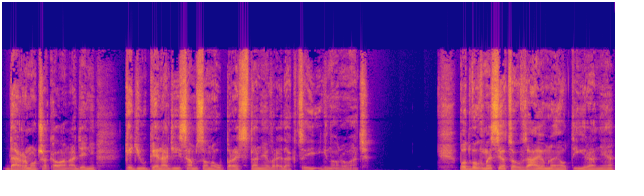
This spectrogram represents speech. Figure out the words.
darmo čakala na deň, keď ju Genadí Samsonov prestane v redakcii ignorovať. Po dvoch mesiacoch vzájomného týrania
